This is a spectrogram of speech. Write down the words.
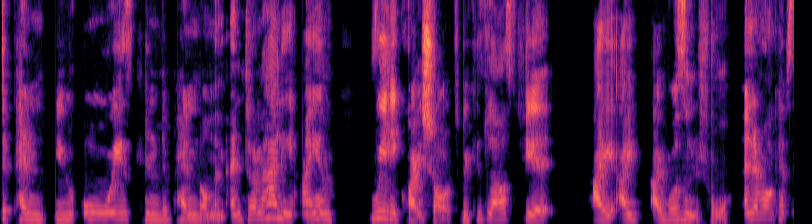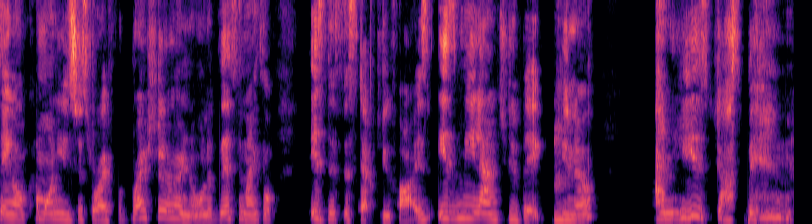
depend. You always can depend on them. And Tonali, I am really quite shocked because last year I, I, I wasn't sure. And everyone kept saying, oh, come on, he's just right for pressure and all of this. And I thought, is this a step too far? Is, is Milan too big? Mm-hmm. You know? And he's just been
